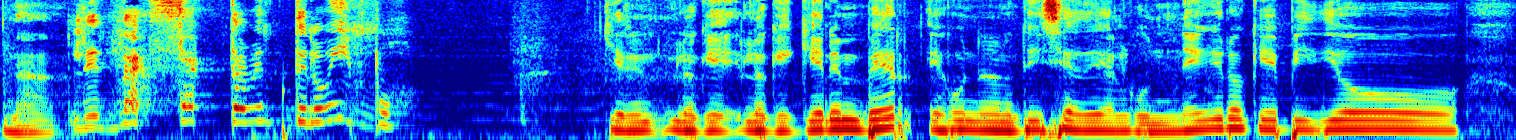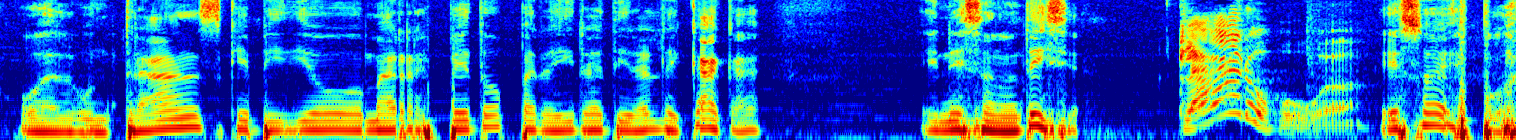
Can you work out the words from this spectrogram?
nada. Les da exactamente lo mismo. Quieren, lo, que, lo que quieren ver es una noticia de algún negro que pidió, o algún trans que pidió más respeto para ir a tirarle caca en esa noticia. Claro, weón. Eso es, po.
